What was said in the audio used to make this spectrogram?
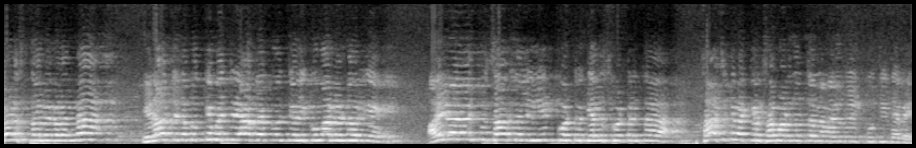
ಏಳು ಸ್ಥಾನಗಳನ್ನ ಈ ರಾಜ್ಯದ ಮುಖ್ಯಮಂತ್ರಿ ಆಗಬೇಕು ಅಂತ ಹೇಳಿ ಕುಮಾರಣ್ಣವರಿಗೆ ಐವತ್ತು ಸಾವಿರದಲ್ಲಿ ಲೀಡ್ ಕೊಟ್ಟು ಗೆಲ್ಲಿಸ್ಕೊಟ್ಟಂತ ಶಾಸಕರ ಕೆಲಸ ಮಾಡಿದಂತ ನಾವೆಲ್ಲರೂ ಕೂತಿದ್ದೇವೆ.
